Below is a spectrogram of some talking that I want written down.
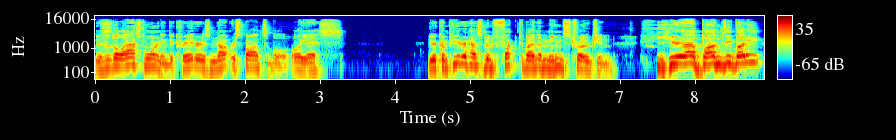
This is the last warning. The creator is not responsible. Oh, yes. Your computer has been fucked by the memes Trojan. you hear that, Bonzi buddy?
